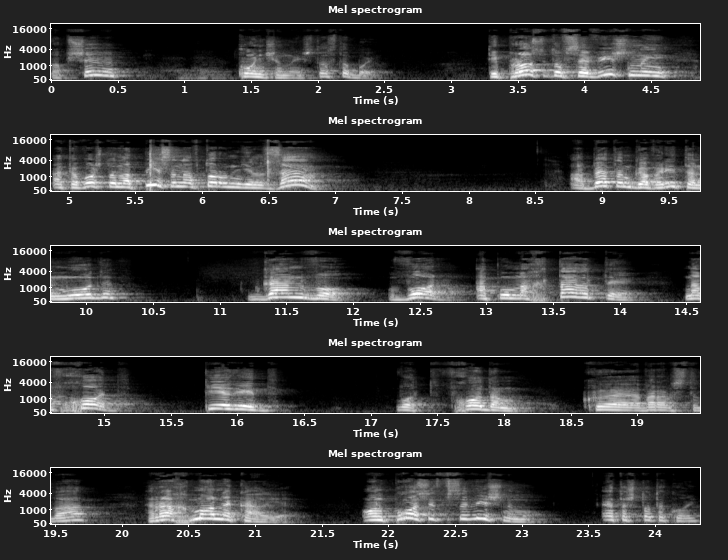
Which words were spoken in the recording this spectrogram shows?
вообще конченый, что с тобой? Ты просит у Всевышнего от того, что написано в Тору нельзя. Об этом говорит Талмуд. Ганво, вор, апумахтарте на вход перед вот, входом к воровству, Рахмона Карье. Он просит Всевышнему. Это что такое?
